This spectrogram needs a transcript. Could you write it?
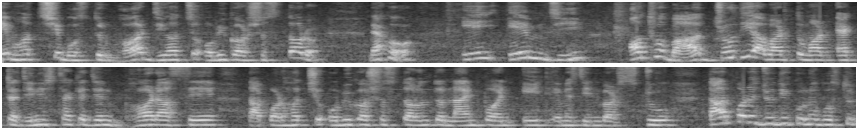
এম হচ্ছে বস্তুর ভর জি হচ্ছে অভিকর্ষ স্তরণ দেখো, এই এম জি অথবা যদি আবার তোমার একটা জিনিস থাকে যে ভর আছে, তারপর হচ্ছে অভিকর্ষ স্তরণ তো nine point eight M S inverse two তারপরে যদি কোনো বস্তুর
